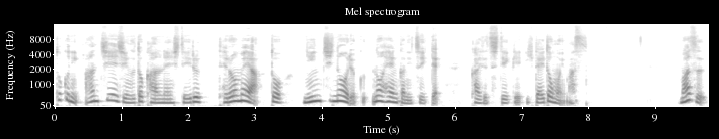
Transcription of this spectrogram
特にアンチエイジングと関連しているテロメアと認知能力の変化について解説していきたいと思います。まず、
